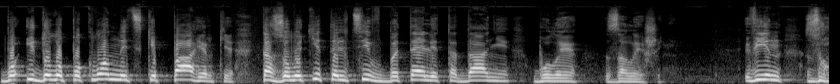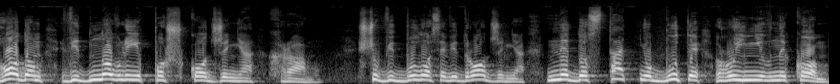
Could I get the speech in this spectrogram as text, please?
бо ідолопоклонницькі пагірки та золоті тельці в Бетелі та Дані були залишені. Він згодом відновлює пошкодження храму. Щоб відбулося відродження, недостатньо бути руйнівником.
